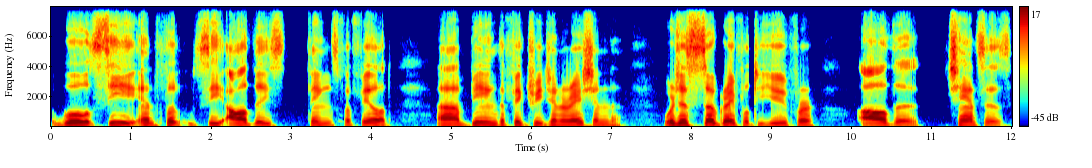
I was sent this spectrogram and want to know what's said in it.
will see and see all these things fulfilled, uh, being the fig tree generation we're just so grateful to you for all the chances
